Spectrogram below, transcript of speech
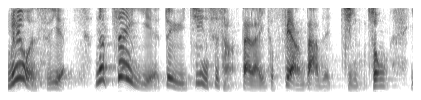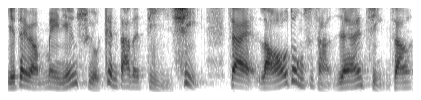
没有人失业，那这也对于经济市场带来一个非常大的警钟，也代表美联储有更大的底气，在劳动市场仍然紧张、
